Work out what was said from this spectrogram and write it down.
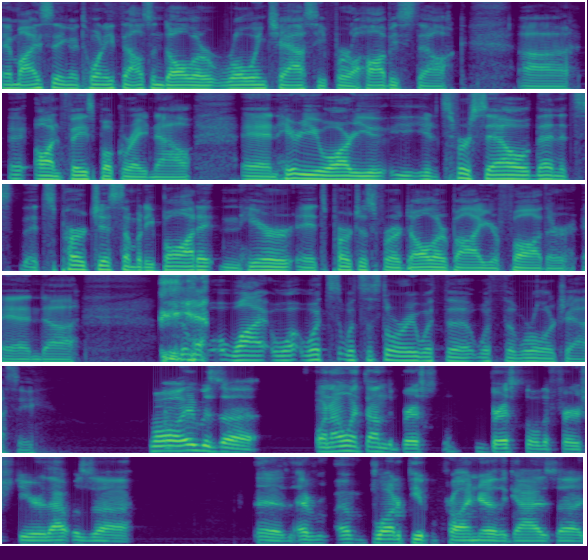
am I seeing a $20,000 rolling chassis for a hobby stock uh, on Facebook right now? And here you are, you, it's for sale, then it's, it's purchased, somebody bought it, and here it's purchased for a dollar by your father. And, uh, so yeah. why, what, what's, what's the story with the, with the roller chassis? Well, it was a, when I went down to Bristol, Bristol the first year, that was uh, uh, a lot of people probably know the guys, uh,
